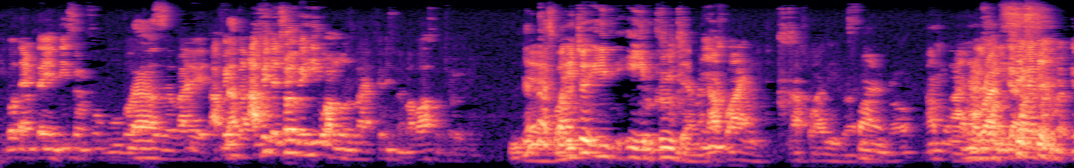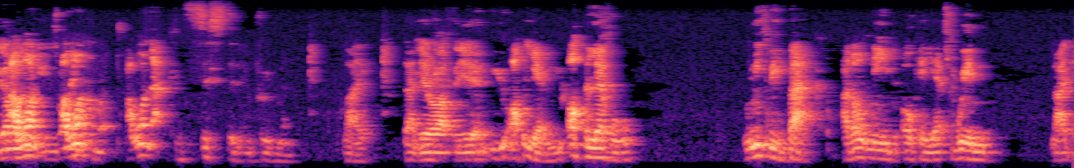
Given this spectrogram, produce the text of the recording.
You got them playing decent football, but That's- that's about it. I think the, I think the trophy he won was like finishing the Arsenal trophy. Yeah, that's well, fine. he took he, he improved them, and that's why I need. That's why I need. Right? Fine, bro. I'm, I'm that's alright what with he that. said. improvement. You I want- I want- I want that consistent improvement, like that year after year. You up, yeah, you up a level. We need to be back. I don't need okay. Let's win like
